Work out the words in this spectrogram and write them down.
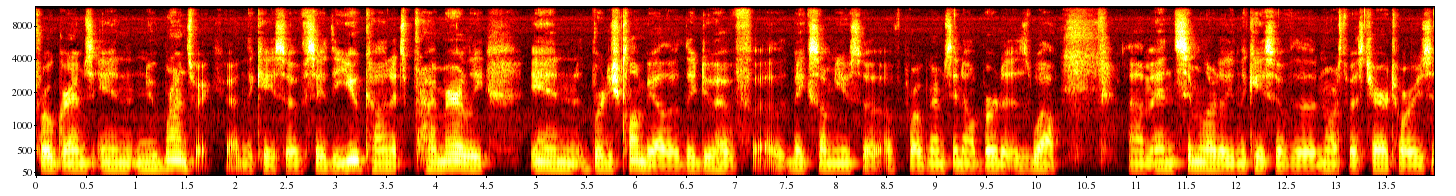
programs in New Brunswick. In the case of, say, the Yukon, it's primarily in British Columbia, although they do have uh, make some use of, of, programs in Alberta as well. Um, and similarly, in the case of the Northwest Territories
